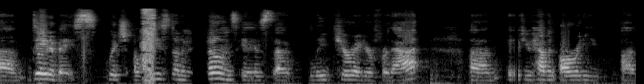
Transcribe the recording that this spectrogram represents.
um, database, which Elise Donovan Jones is the lead curator for that. Um, if you haven't already uh,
